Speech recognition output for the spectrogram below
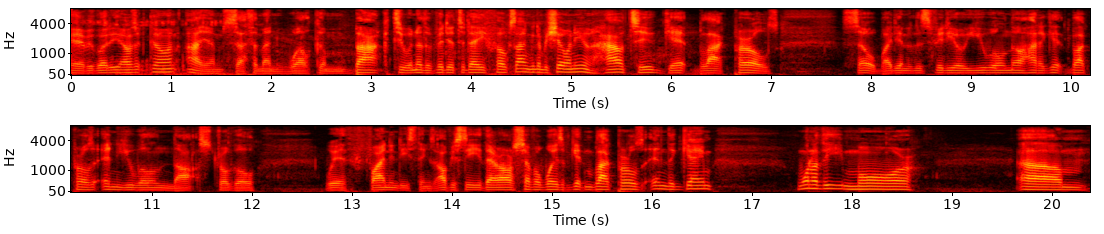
Hey everybody, how's it going? I am Sethum and welcome back to another video today. Folks, I'm going to be showing you how to get black pearls. So, by the end of this video, you will know how to get black pearls and you will not struggle with finding these things. Obviously, there are several ways of getting black pearls in the game. One of the more um,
